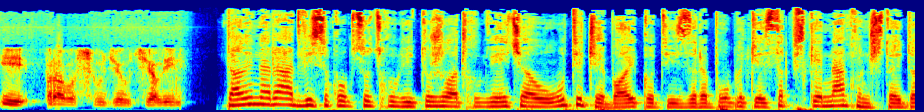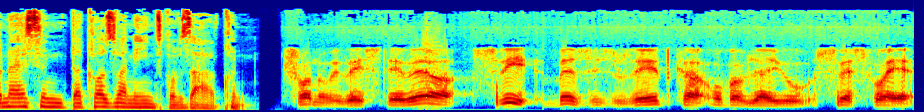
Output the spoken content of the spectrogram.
i pravosuđe u cjelini. Da li na rad Visokog sudskog i tužilačkog vijeća utiče bojkot iz Republike Srpske nakon što je donesen takozvani Inskov zakon? Članovi VSTV-a svi bez izuzetka obavljaju sve svoje e,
